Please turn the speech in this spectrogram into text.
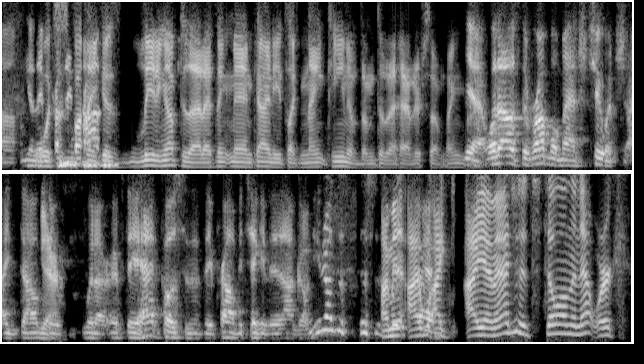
Uh, you know, Which is funny because leading up to that, I think Mankind eats like 19 of them to the head or something. Yeah, well, that was the Rumble match too, which I doubt. Yeah. Whatever. If they had posted it, they probably taken it out, going, you know, this this is. I mean, I, I, I imagine it's still on the network.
